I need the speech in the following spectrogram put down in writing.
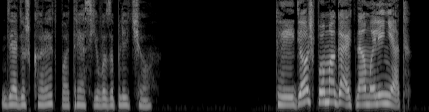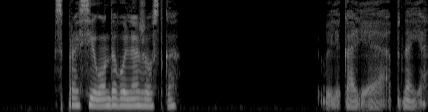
Дядюшка Ред потряс его за плечо. «Ты идешь помогать нам или нет?» — спросил он довольно жестко. «Великолепное,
